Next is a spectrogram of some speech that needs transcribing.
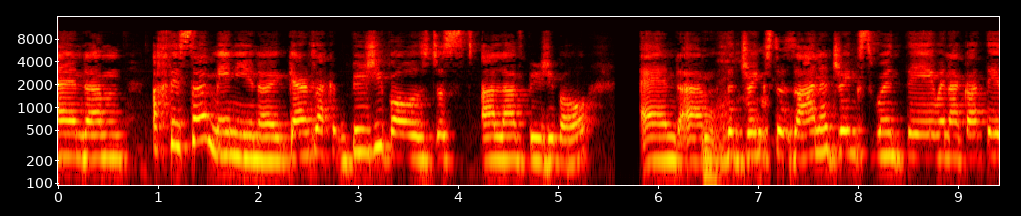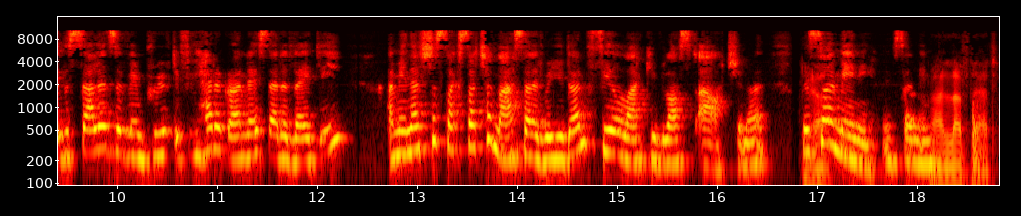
And um, ugh, there's so many, you know, Gareth, like Bougie Bowl is just, I love Bougie Bowl. And um, the drinks, designer drinks weren't there when I got there. The salads have improved. If you had a grande salad lately, I mean, that's just like such a nice salad where you don't feel like you've lost out, you know? There's Yeah. so many. There's so many. I love that.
